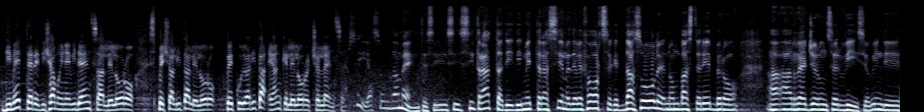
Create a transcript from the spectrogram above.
di mettere diciamo, in evidenza le loro specialità, le loro peculiarità e anche le loro eccellenze. Sì, assolutamente, si, si- si tratta di, di mettere assieme delle forze che da sole non basterebbero a, a reggere un servizio, quindi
